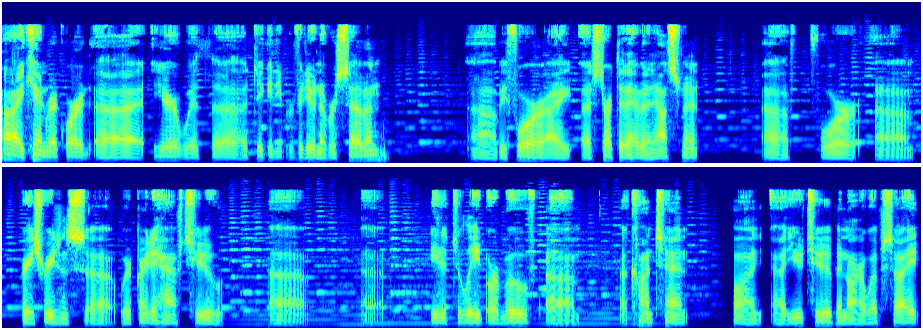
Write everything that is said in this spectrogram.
Hi, Ken Rickward uh, here with uh, Digging Deeper video number seven. Uh, before I uh, start that, I have an announcement uh, for um, various reasons. Uh, we're going to have to either delete or move um, content on YouTube and on our website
